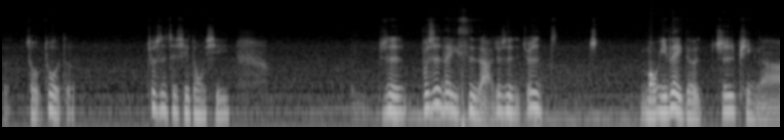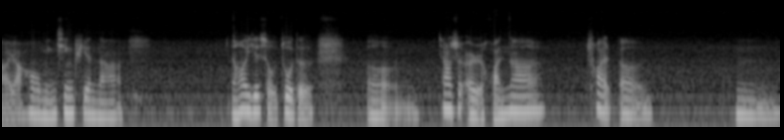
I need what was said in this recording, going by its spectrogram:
的，手做的，就是这些东西，就是不是类似啊，就是就是某一类的织品啊，然后明信片啊。然后一些手做的，嗯，像是耳环啊，串，嗯，嗯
